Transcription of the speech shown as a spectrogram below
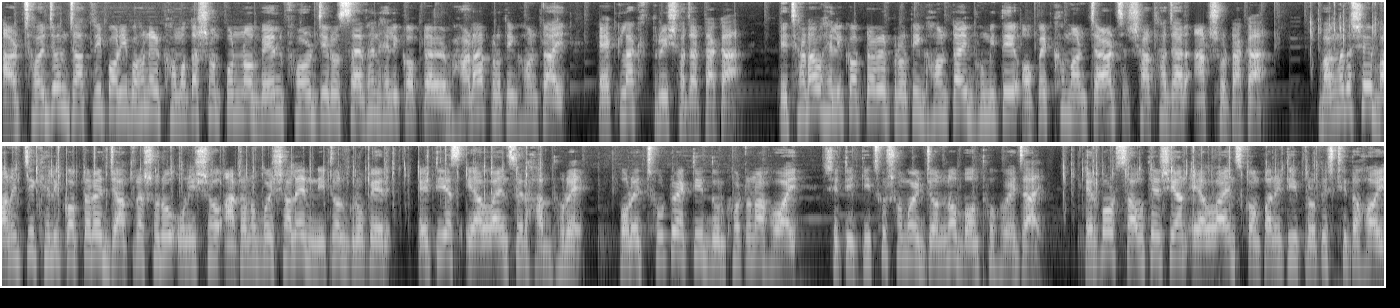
আর ছয়জন যাত্রী পরিবহনের ক্ষমতা সম্পন্ন বেল ফোর জিরো সেভেন হেলিকপ্টারের ভাড়া প্রতি ঘন্টায় এক লাখ ত্রিশ হাজার টাকা। এছাড়াও হেলিকপ্টারের প্রতি ঘন্টায় ভূমিতে অপেক্ষমান চার্জ সাত হাজার আটশো টাকা। বাংলাদেশে বাণিজ্যিক হেলিকপ্টারের যাত্রা শুরু উনিশশো আটানব্বই সালে নিটল গ্রুপের এটিএস এয়ারলাইন্সের হাত ধরে। পরে ছোট একটি দুর্ঘটনা হওয়ায় সেটি কিছু সময়ের জন্য বন্ধ হয়ে যায়। এরপর সাউথ এশিয়ান এয়ারলাইন্স কোম্পানিটি প্রতিষ্ঠিত হয়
